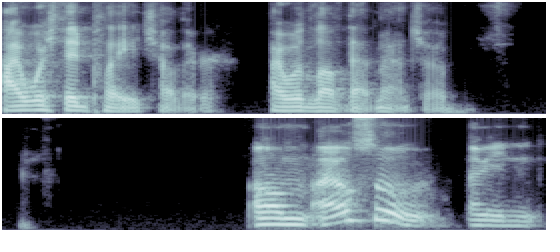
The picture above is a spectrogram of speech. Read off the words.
I wish they'd play each other. I would love that matchup. Um, I also, I mean,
